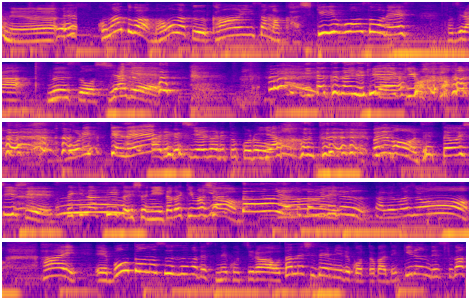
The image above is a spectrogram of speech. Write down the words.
だね。えこの後は間もなく会員様貸し切り放送です。こちらムースを仕上げ。見たくないですケかーキを盛り付けね。あれが仕上がるところを。いや本当に。まあでも絶対美味しいし素敵なティーと一緒にいただきましょう。やったーやっと食べれる。はい。食べましょう。はい、えー冒頭の数分はですねこちらお試しで見ることができるんですが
